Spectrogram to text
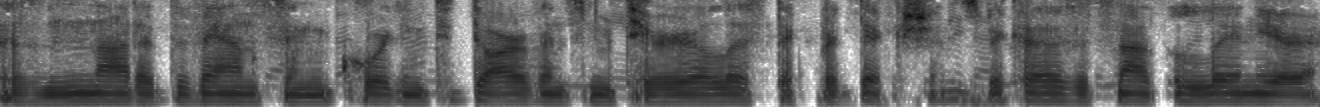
is not advancing according to Darwin's materialistic predictions because it's not linear.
